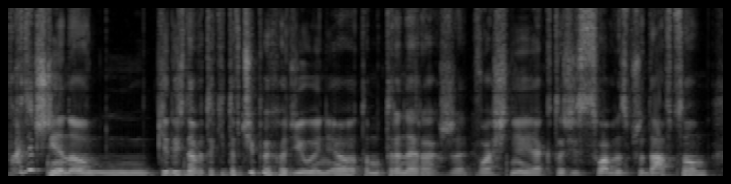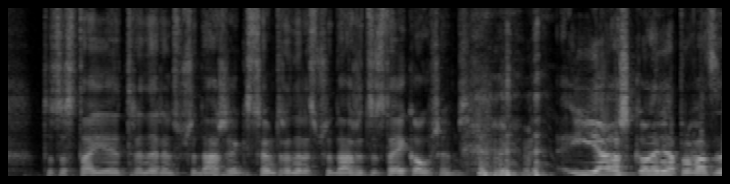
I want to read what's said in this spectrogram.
faktycznie, no, kiedyś nawet takie dowcipy chodziły, nie, o tam o trenerach, że właśnie jak ktoś jest słabym sprzedawcą, to zostaje trenerem sprzedaży, jak jest słabym trenerem sprzedaży, to zostaje coachem. ja szkolenia prowadzę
